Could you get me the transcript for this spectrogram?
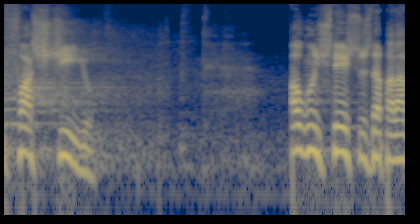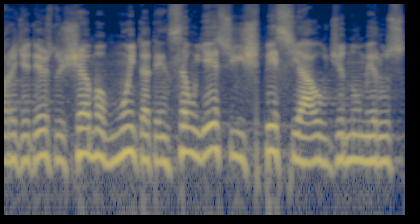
fastio. Alguns textos da palavra de Deus nos chamam muita atenção e esse especial de Números,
